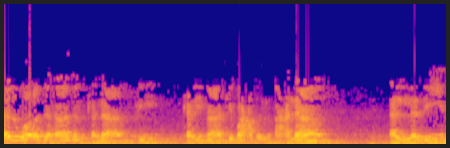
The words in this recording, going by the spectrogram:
بل ورد هذا الكلام في كلمات بعض الأعلام الذين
